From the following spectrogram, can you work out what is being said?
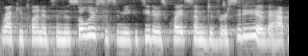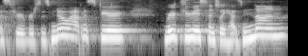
rocky planets in the solar system, you can see there's quite some diversity of atmosphere versus no atmosphere. Mercury essentially has none.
